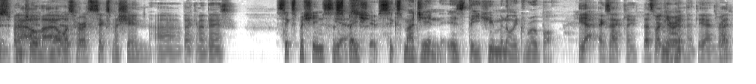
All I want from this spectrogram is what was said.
Six But I, Majin, I yeah. always heard Six Machine uh, back in the days. Six Machines the Yes. spaceship. Six Majin is the humanoid robot. Yeah, exactly. That's what you're in at the end, right?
